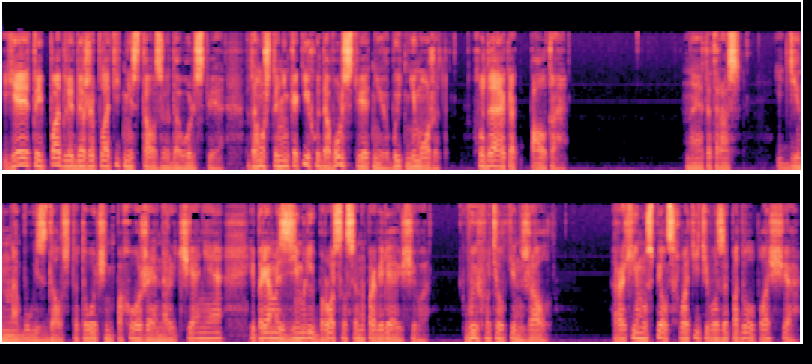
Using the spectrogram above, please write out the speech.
Я этой падле даже платить не стал за удовольствие, потому что никаких удовольствий от нее быть не может. Худая, как палка. На этот раз Идин Набу издал что-то очень похожее на рычание и прямо с земли бросился на проверяющего. Выхватил кинжал. Рахим успел схватить его за подол плаща.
